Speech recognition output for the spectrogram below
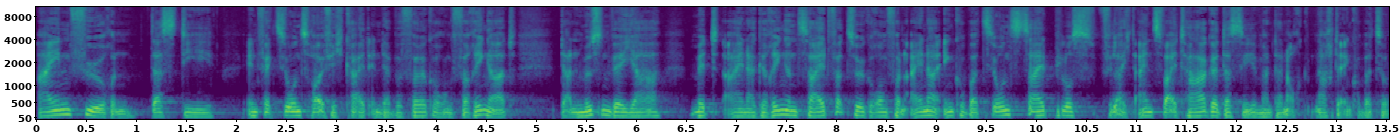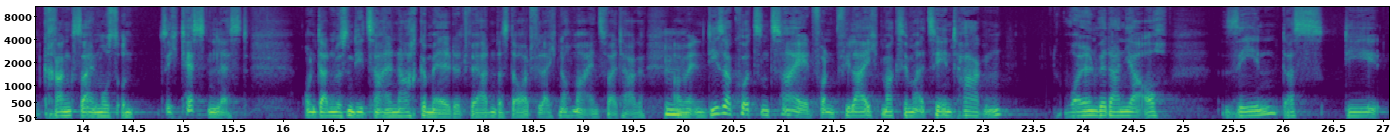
einführen, das die Infektionshäufigkeit in der Bevölkerung verringert, dann müssen wir ja mit einer geringen Zeitverzögerung von einer Inkubationszeit plus vielleicht ein, zwei Tage, dass jemand dann auch nach der Inkubation krank sein muss und sich testen lässt. Und dann müssen die Zahlen nachgemeldet werden. Das dauert vielleicht noch mal ein, zwei Tage. Mhm. Aber in dieser kurzen Zeit von vielleicht maximal zehn Tagen wollen wir dann ja auch sehen, dass die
